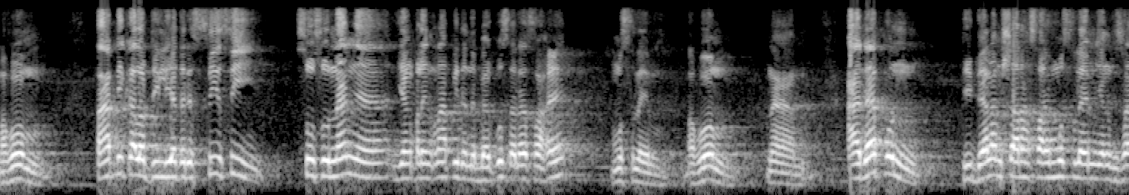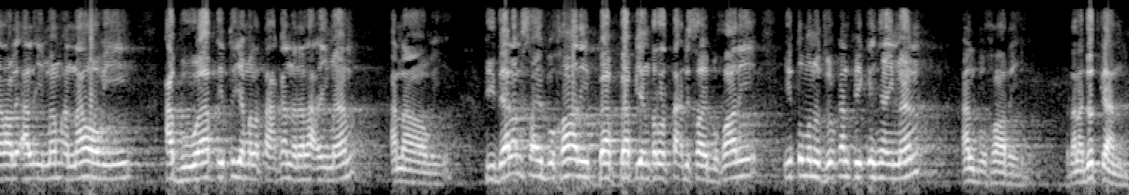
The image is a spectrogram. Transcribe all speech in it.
Mahum. Tapi kalau dilihat dari sisi susunannya yang paling rapi dan bagus adalah Sahih Muslim. Mahum. Nah, adapun di dalam syarah Sahih Muslim yang disarah oleh Al Imam An Nawawi, abwab itu yang meletakkan adalah Al Imam An-Nawawi. Di dalam Sahih Bukhari, bab-bab yang terletak di Sahih Bukhari itu menunjukkan fikihnya Imam Al-Bukhari. Kita lanjutkan.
